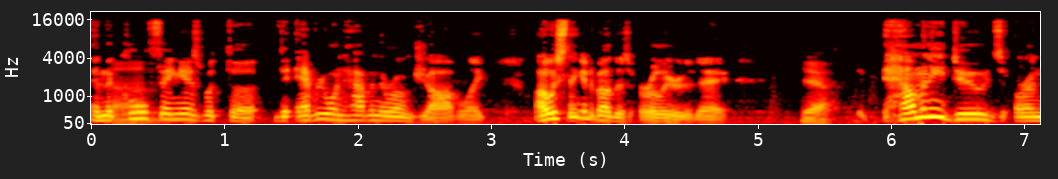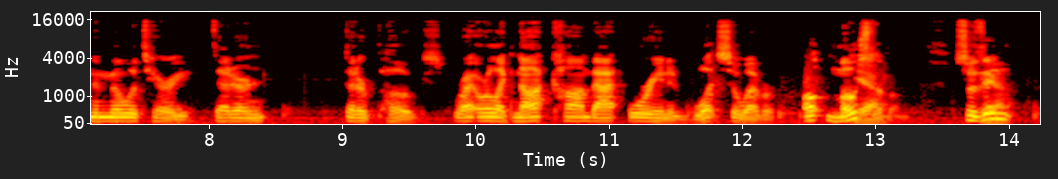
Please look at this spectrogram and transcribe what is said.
and the cool um, thing is with the, the everyone having their own job. Like I was thinking about this earlier today. Yeah. How many dudes are in the military that are that are pogues, right? Or like not combat oriented whatsoever. Uh, most yeah. of them. So then, yeah.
